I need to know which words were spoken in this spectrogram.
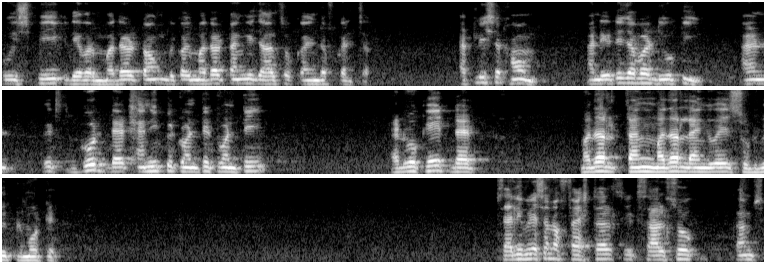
to speak their mother tongue because mother tongue is also kind of culture at least at home and it is our duty and it's good that NEP 2020 advocate that mother tongue, mother language should be promoted. Celebration of festivals, it also comes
